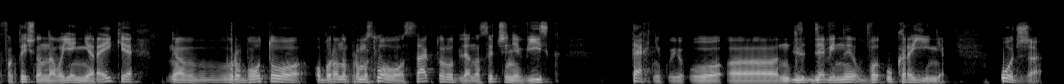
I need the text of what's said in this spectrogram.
фактично на воєнні рейки роботу оборонно-промислового сектору для насичення військ технікою у для війни в Україні. Отже,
